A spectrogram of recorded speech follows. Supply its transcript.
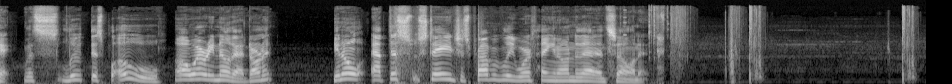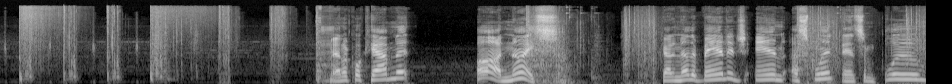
Okay, let's loot this. Oh, oh, we already know that, darn it. You know, at this stage, it's probably worth hanging on to that and selling it. Medical cabinet. Ah, nice. Got another bandage and a splint and some glue.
